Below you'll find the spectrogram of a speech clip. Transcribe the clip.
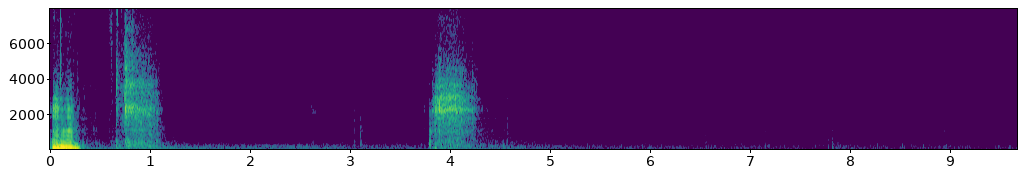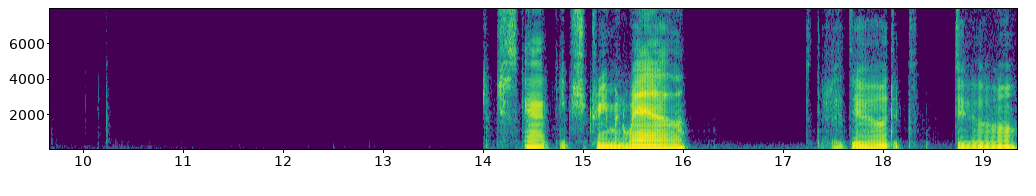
Hmm. Just gonna keep streaming well. Do do do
